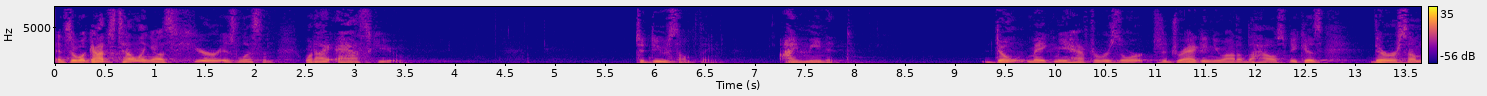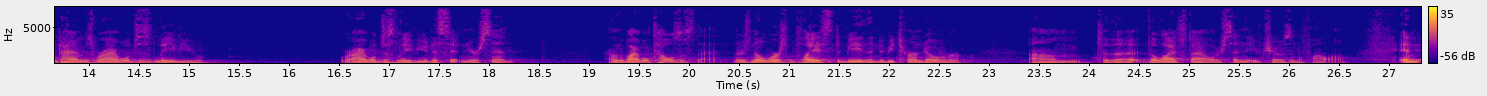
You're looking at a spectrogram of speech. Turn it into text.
And so what God's telling us here is listen, when I ask you to do something, I mean it. Don't make me have to resort to dragging you out of the house because there are some times where I will just leave you, where I will just leave you to sit in your sin. Um, the Bible tells us that. There's no worse place to be than to be turned over um, to the, the lifestyle or sin that you've chosen to follow. And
